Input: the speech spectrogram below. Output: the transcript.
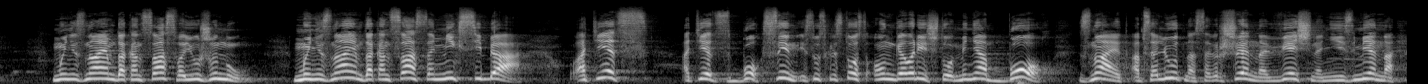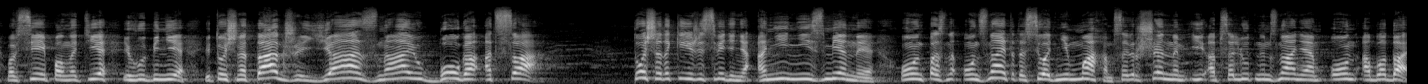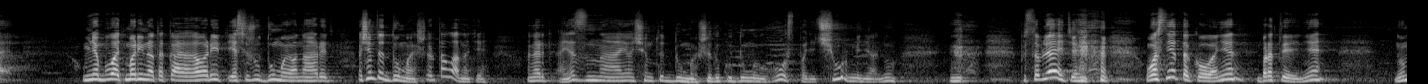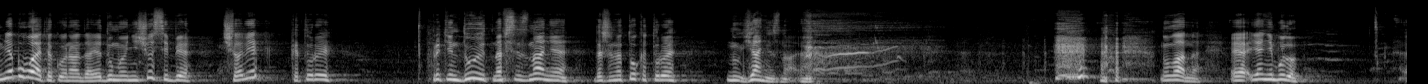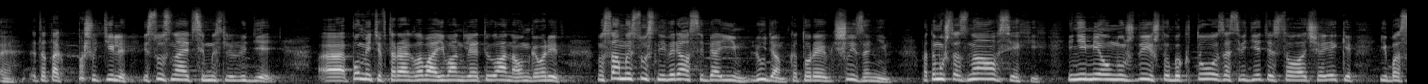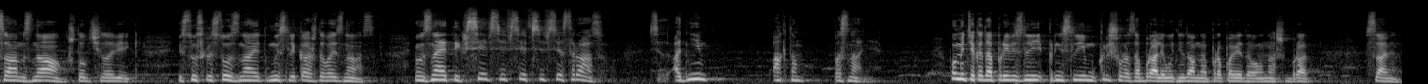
Мы не знаем до конца свою жену. Мы не знаем до конца самих себя. Отец, Отец, Бог, Сын, Иисус Христос, Он говорит, что меня Бог знает абсолютно, совершенно, вечно, неизменно, во всей полноте и глубине. И точно так же я знаю Бога Отца. Точно такие же сведения, они неизменные. Он, позна... он знает это все одним махом, совершенным и абсолютным знанием он обладает. У меня бывает Марина такая говорит, я сижу, думаю, она говорит, о чем ты думаешь? Я говорю, да ладно тебе. Она говорит, а я знаю, о чем ты думаешь. Я такой думаю, Господи, чур меня, ну, Представляете? У вас нет такого, нет, браты, нет? Ну, у меня бывает такое иногда. Я думаю, ничего себе, человек которые претендуют на все знания, даже на то, которое, ну, я не знаю. Ну ладно, э, я не буду, э, это так, пошутили. Иисус знает все мысли людей. Э, помните, вторая глава Евангелия от Иоанна, он говорит, но сам Иисус не верял себя им, людям, которые шли за Ним, потому что знал всех их и не имел нужды, чтобы кто засвидетельствовал о человеке, ибо сам знал, что в человеке. Иисус Христос знает мысли каждого из нас. И Он знает их все-все-все-все-все сразу, одним актом познания. Помните, когда привезли, принесли ему крышу, разобрали, вот недавно проповедовал наш брат Савин,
